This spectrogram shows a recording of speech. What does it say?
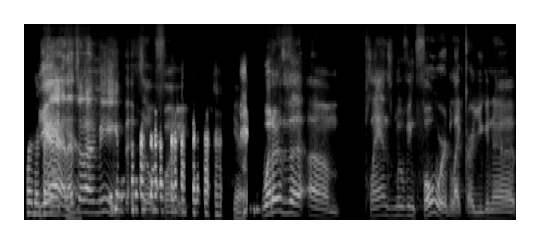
for the yeah, band. that's what I mean. That's so funny. Yeah. What are the um plans moving forward? Like, are you gonna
